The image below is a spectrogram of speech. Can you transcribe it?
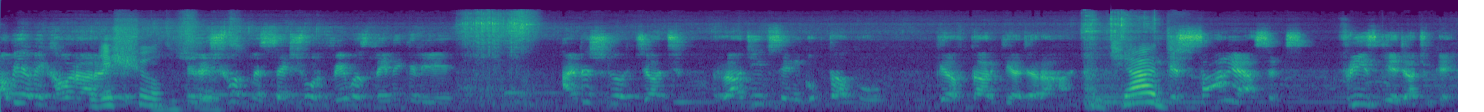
अभी अभी खबर आ रही है कि रिश्वत में सेक्सुअल फेवर्स लेने के लिए एडिशनल जज राजीव सेन गुप्ता को गिरफ़्तार किया जा रहा है। उनके सारे एसेट्स फ्रीज किए जा चुके हैं।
